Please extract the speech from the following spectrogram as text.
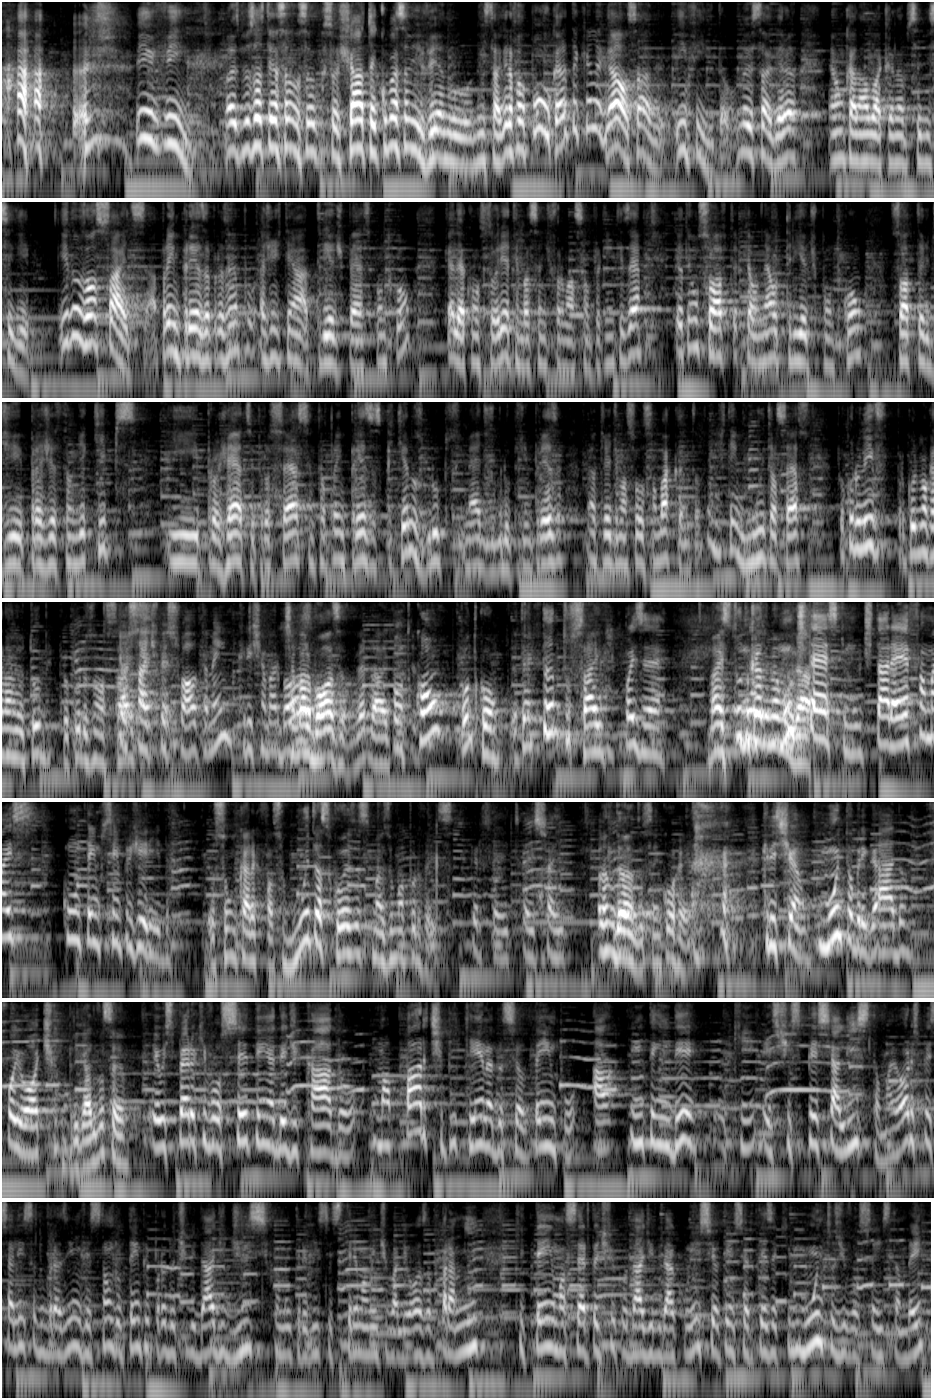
Enfim, mas as pessoas têm essa noção que eu sou chato e começam a me ver no, no Instagram e falam, pô, o cara até que é legal, sabe? Enfim, então meu Instagram é um canal bacana para você me seguir. E nos nossos sites, para empresa, por exemplo, a gente tem a triadps.com, que ali é a consultoria, tem bastante informação para quem quiser. Eu tenho um software que é o neotriad.com, software de para gestão de equipes e projetos e processos. Então, para empresas, pequenos grupos e médios grupos de empresa, é o de uma solução bacana. Então, a gente tem muito acesso. Procura o livro, procura o meu canal no YouTube, procura os nossos sites. O site pessoal também, Christian Barbosa. Christian Barbosa, verdade. Ponto .com? Ponto .com. Eu tenho tanto site. Pois é. Mas tudo cai no mesmo lugar. Multitasking, multitarefa, mas com o tempo sempre gerido. Eu sou um cara que faço muitas coisas, mas uma por vez. Perfeito, é isso aí. Andando, sem correr. Cristiano, muito obrigado, foi ótimo. Obrigado você. Eu espero que você tenha dedicado uma parte pequena do seu tempo a entender que este especialista, o maior especialista do Brasil em gestão do tempo e produtividade, disse. Foi uma entrevista extremamente valiosa para mim, que tem uma certa dificuldade em lidar com isso, e eu tenho certeza que muitos de vocês também.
